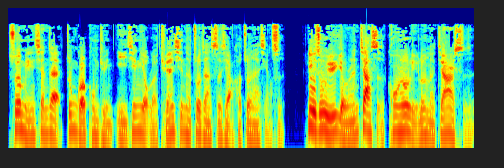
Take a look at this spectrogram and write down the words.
说明现在中国空军已经有了全新的作战思想和作战形式，立足于有人驾驶空优理论的歼二十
